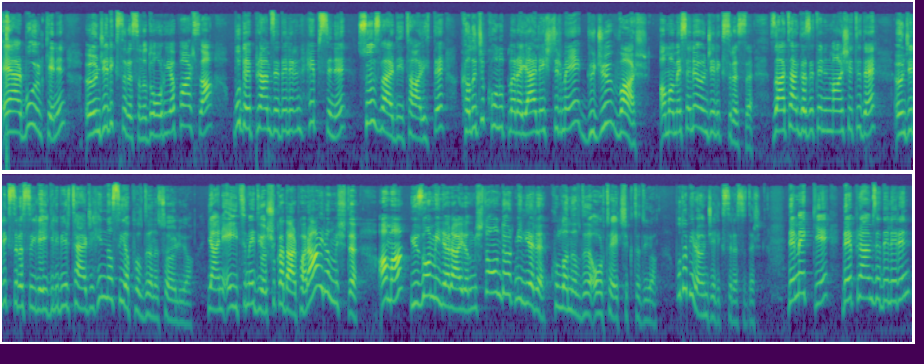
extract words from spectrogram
Eğer bu ülkenin öncelik sırasını doğru yaparsa bu depremzedelerin hepsini söz verdiği tarihte kalıcı konutlara yerleştirmeye gücü var. Ama mesele öncelik sırası. Zaten gazetenin manşeti de öncelik sırası ile ilgili bir tercihin nasıl yapıldığını söylüyor. Yani eğitime diyor şu kadar para ayrılmıştı ama 110 milyar ayrılmıştı 14 milyarı kullanıldığı ortaya çıktı diyor. Bu da bir öncelik sırasıdır. Demek ki depremzedelerin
